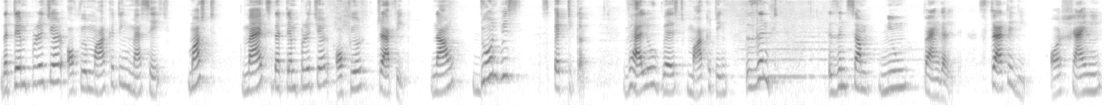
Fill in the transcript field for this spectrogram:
the temperature of your marketing message must match the temperature of your traffic. Now, don't be spectacle. Value based marketing isn't, isn't some new fangled strategy or shiny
